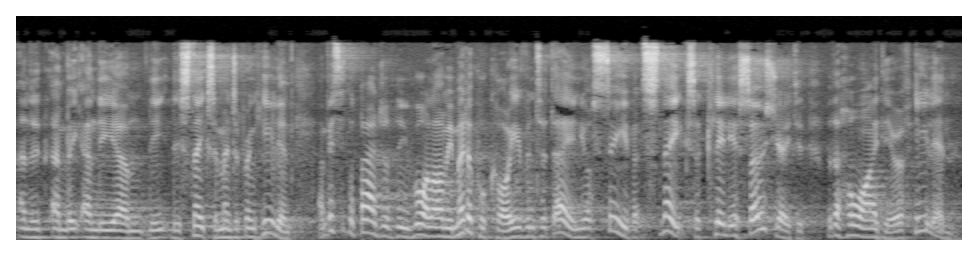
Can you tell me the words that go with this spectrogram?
and the, and, the, and the, um, the, the snakes are meant to bring healing. And this is the badge of the Royal Army Medical Corps even today, and you'll see that snakes are clearly associated with the whole idea of healing.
